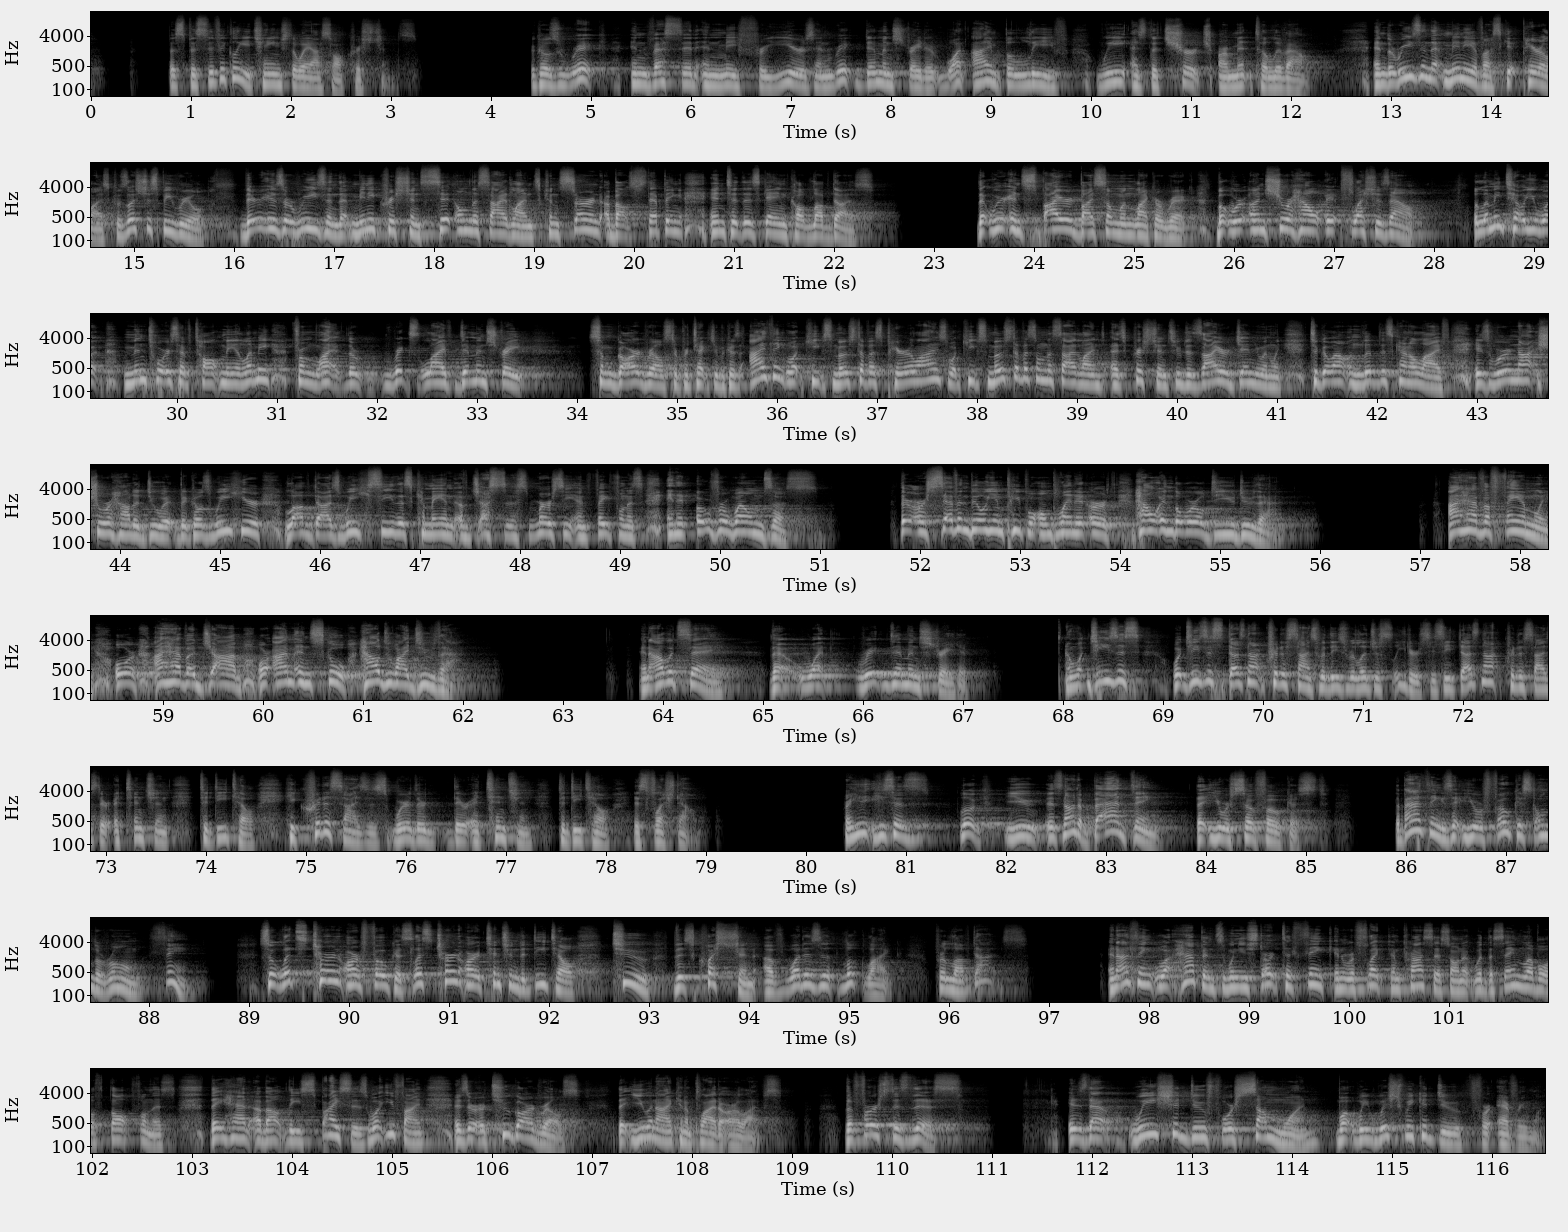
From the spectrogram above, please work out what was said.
But specifically, he changed the way I saw Christians. Because Rick invested in me for years, and Rick demonstrated what I believe we as the church are meant to live out. And the reason that many of us get paralyzed, because let's just be real, there is a reason that many Christians sit on the sidelines concerned about stepping into this game called Love Does. That we're inspired by someone like a Rick, but we're unsure how it fleshes out. But let me tell you what mentors have taught me, and let me, from life, the Rick's life, demonstrate some guardrails to protect you because I think what keeps most of us paralyzed, what keeps most of us on the sidelines as Christians who desire genuinely to go out and live this kind of life is we're not sure how to do it because we hear love does, we see this command of justice, mercy, and faithfulness, and it overwhelms us. There are 7 billion people on planet Earth. How in the world do you do that? I have a family, or I have a job, or I'm in school. How do I do that? And I would say that what Rick demonstrated and what Jesus what Jesus does not criticize with these religious leaders is he does not criticize their attention to detail. He criticizes where their, their attention to detail is fleshed out. Right? He, he says, look, you, it's not a bad thing that you were so focused. The bad thing is that you were focused on the wrong thing. So let's turn our focus, let's turn our attention to detail to this question of what does it look like for love does? And I think what happens when you start to think and reflect and process on it with the same level of thoughtfulness they had about these spices, what you find is there are two guardrails that you and I can apply to our lives. The first is this is that we should do for someone what we wish we could do for everyone.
